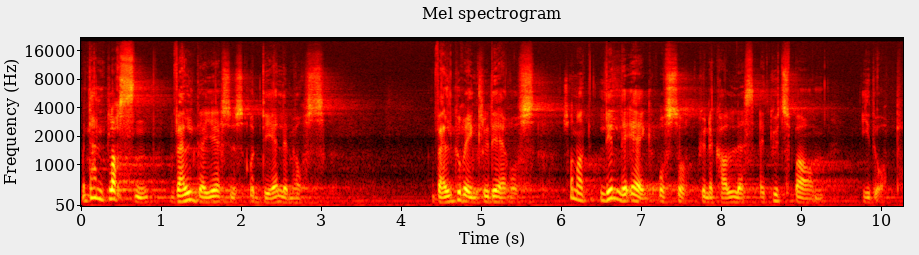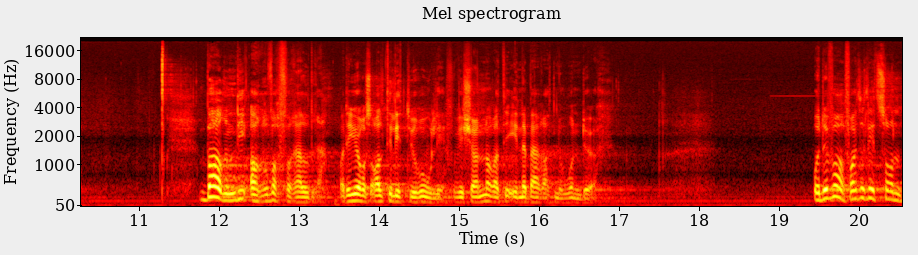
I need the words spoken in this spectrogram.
Men den plassen velger Jesus å dele med oss velger å inkludere oss, sånn at lille jeg også kunne kalles et Guds barn i dåp. Barn de arver foreldre, og det gjør oss alltid litt urolig, for vi skjønner at det innebærer at noen dør. Og Det var faktisk litt sånn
